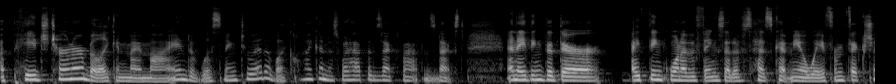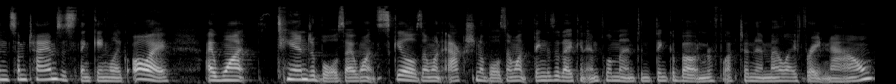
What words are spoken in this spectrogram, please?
a page turner, but like in my mind of listening to it, of like, oh my goodness, what happens next? What happens next? And I think that there, I think one of the things that has, kept me away from fiction sometimes is thinking like, oh, I, I want tangibles, I want skills, I want actionables, I want things that I can implement and think about and reflect on in my life right now.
